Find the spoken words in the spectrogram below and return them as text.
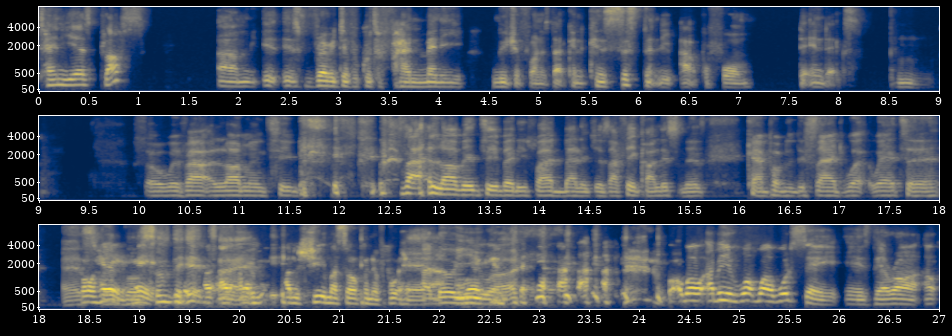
10 years plus, um, it, it's very difficult to find many mutual funds that can consistently outperform the index. Mm. So without alarming too without alarming too many fund managers, I think our listeners can probably decide what, where to uh, oh, hey, hey. I, am shooting myself in the foot here. I know you are. well, I mean, what, what I would say is there are,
